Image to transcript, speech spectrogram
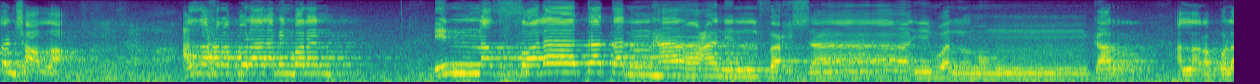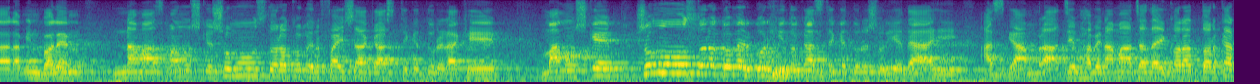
তো ইনশাআল্লাহ। আল্লাহ রাব্বুল আলামিন বলেন সালাতা তানহা আনিল ফাহশাই ওয়াল মুনকার। আল্লাহ রাব্বুল আলামিন বলেন, নামাজ মানুষকে সমস্ত রকমের ফাইসা কাজ থেকে দূরে রাখে। মানুষকে সমস্ত রকমের গর্হিত কাজ থেকে দূরে সরিয়ে দেয়। আজকে আমরা যেভাবে নামাজ আদায় করার দরকার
